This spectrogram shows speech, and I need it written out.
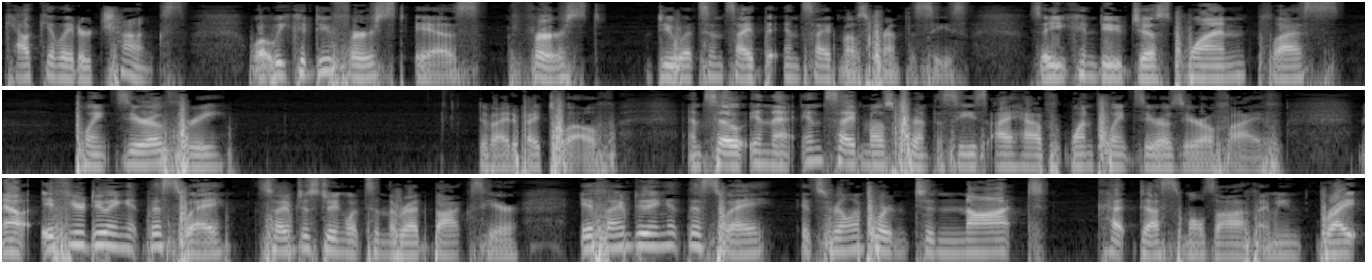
calculator chunks, what we could do first is first do what's inside the inside most parentheses. So you can do just 1 plus 0.03 divided by 12. And so in that inside most parentheses, I have 1.005. Now, if you're doing it this way, so I'm just doing what's in the red box here. If I'm doing it this way, it's real important to not cut decimals off. I mean, write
